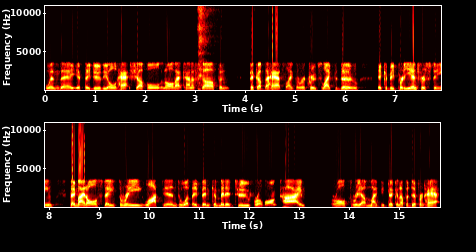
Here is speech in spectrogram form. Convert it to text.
when they if they do the old hat shuffle and all that kind of stuff and pick up the hats like the recruits like to do, it could be pretty interesting. They might all stay three locked in to what they've been committed to for a long time, or all three of them might be picking up a different hat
